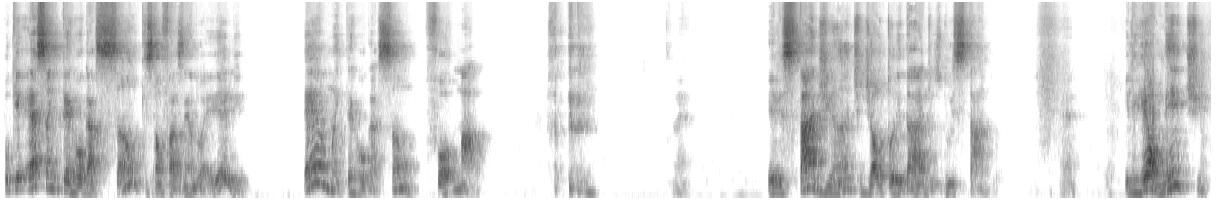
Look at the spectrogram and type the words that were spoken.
Porque essa interrogação que estão fazendo a ele é uma interrogação formal. É. Ele está diante de autoridades do Estado. É. Ele realmente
